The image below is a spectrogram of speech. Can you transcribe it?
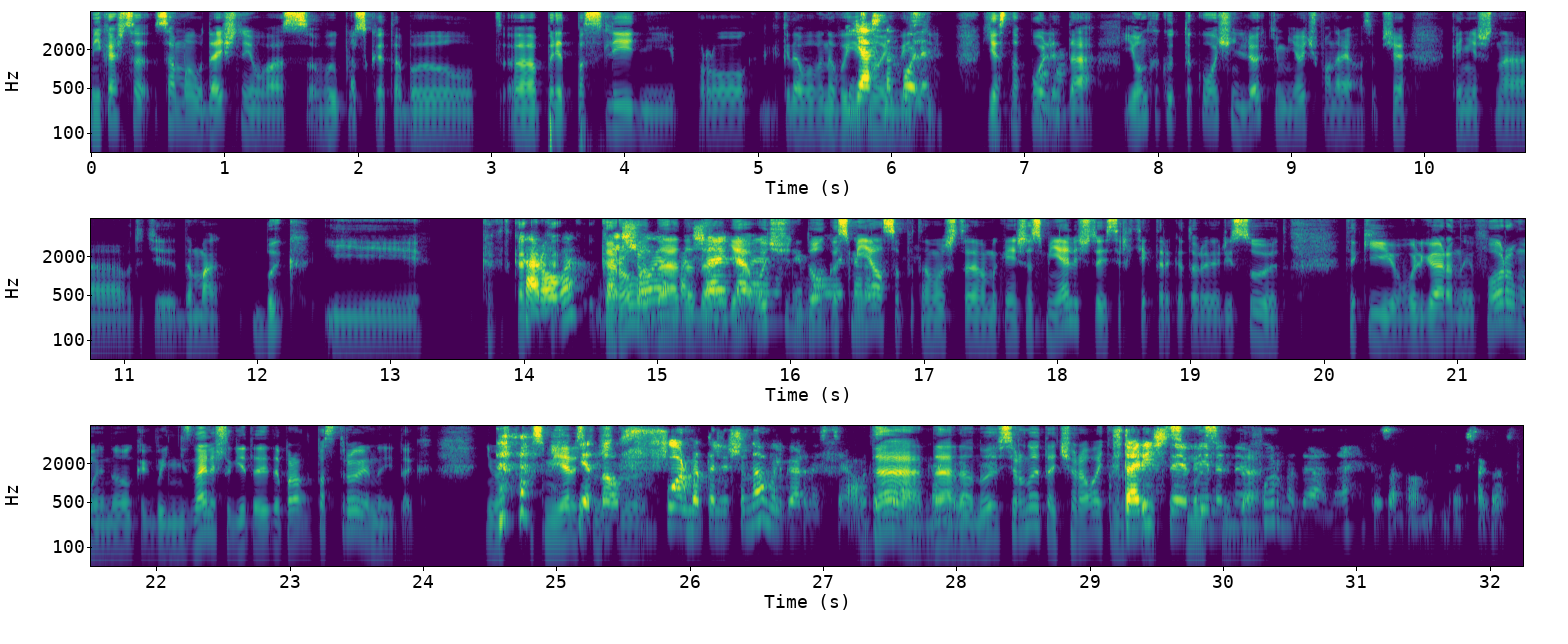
Мне кажется, самый удачный у вас выпуск это был э, предпоследний про когда вы на выездной Яснополе. ездили. Яснополе, Ага. да. И он какой-то такой очень легкий, мне очень понравился. Вообще, конечно, вот эти дома бык и как, как, как- Корова. корова, Большое, да, да, да. Я корова очень долго корова. смеялся, потому что мы, конечно, смеялись, что есть архитекторы, которые рисуют такие вульгарные формы, но как бы не знали, что где-то это правда построено, и так немножко посмеялись, Нет, но форма-то лишена вульгарности, а вот Да, да, да, но все равно это очаровательно вторичная временная форма, да, она, это забавно, да, согласна.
